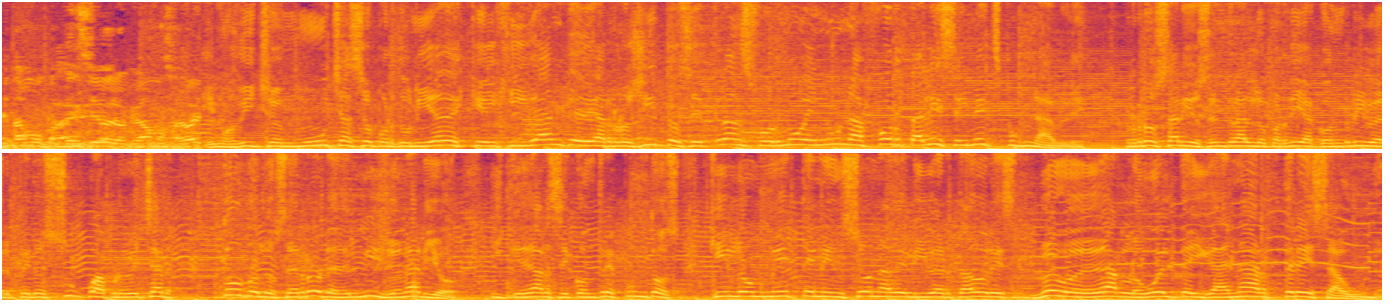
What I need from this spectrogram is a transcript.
estamos convencidos de lo que vamos a ver. Hemos dicho en muchas oportunidades que el gigante de Arroyito se transformó en una fortaleza inexpugnable. Rosario Central lo perdía con River, pero supo aprovechar todos los errores del millonario y quedarse con tres puntos que lo meten en zona de Libertadores luego de darlo vuelta y ganar 3 a 1.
